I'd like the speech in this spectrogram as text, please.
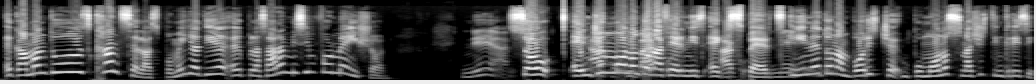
έκαναν τους cancel, ας πούμε, γιατί ε, ε, πλασάραν misinformation. Ναι. So, δεν μόνο το να φέρνεις experts, ναι. είναι το να μπορείς που μόνος σου να έχεις την κρίση.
